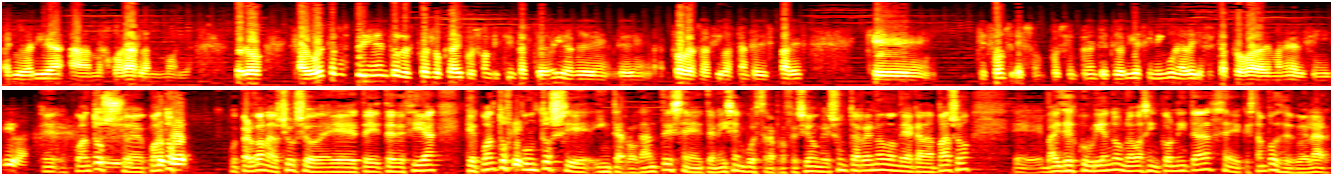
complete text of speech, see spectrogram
ayudaría a mejorar la memoria. Pero salvo estos experimentos, después lo que hay pues son distintas teorías de, de todas así bastante dispares que, que son eso, pues simplemente teorías y ninguna de ellas está probada de manera definitiva. Eh, ¿Cuántos, eh, cuántos, Perdona, Xurxo, eh, te, decía que cuántos puntos eh, interrogantes eh, tenéis en vuestra profesión. Es un terreno donde a cada paso vais descubriendo nuevas incógnitas que están por desvelar.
